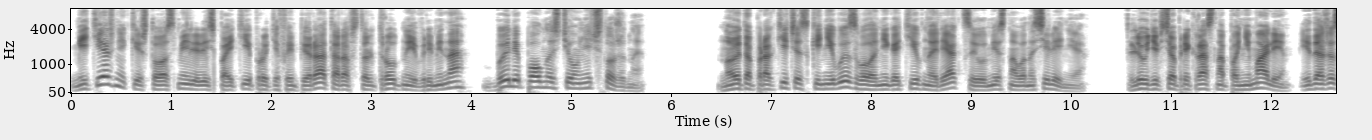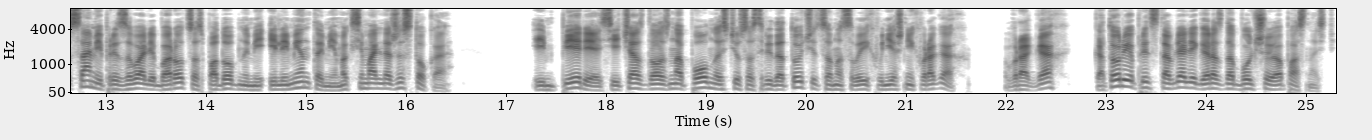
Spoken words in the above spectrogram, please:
Мятежники, что осмелились пойти против императора в столь трудные времена, были полностью уничтожены. Но это практически не вызвало негативной реакции у местного населения. Люди все прекрасно понимали и даже сами призывали бороться с подобными элементами максимально жестоко. Империя сейчас должна полностью сосредоточиться на своих внешних врагах. Врагах, которые представляли гораздо большую опасность.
